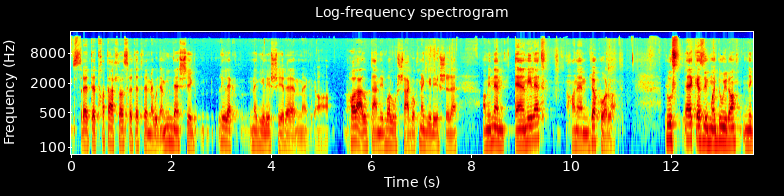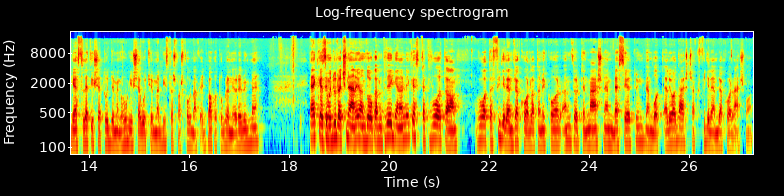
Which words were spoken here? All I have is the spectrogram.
szeretet, határtalan szeretetre, meg ugye a mindenség lélek megélésére, meg a halál utáni valóságok megélésére, ami nem elmélet, hanem gyakorlat. Plusz elkezdünk majd újra, még ezt a Leti se tudja, meg a Hugi se úgyhogy mert biztos most fognak egy bakot ugrani a rövükbe. Elkezdünk majd újra csinálni olyan dolgokat, amit régen emlékeztek, volt a, volt a figyelem gyakorlat, amikor nem történt más, nem beszéltünk, nem volt előadás, csak figyelem gyakorlás volt.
